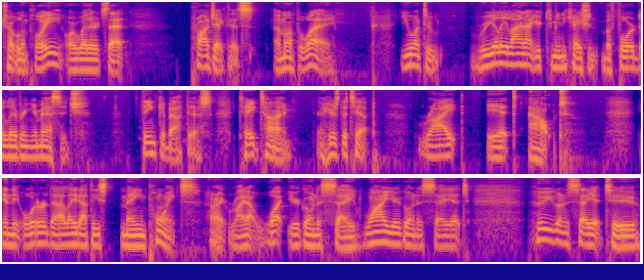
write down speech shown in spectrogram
troubled employee or whether it's that project that's a month away. You want to really line out your communication before delivering your message. Think about this. Take time. Now, here's the tip write it out in the order that I laid out these main points. All right, write out what you're going to say, why you're going to say it, who you're going to say it to,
